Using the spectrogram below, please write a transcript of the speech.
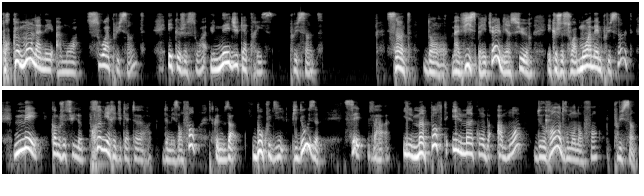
pour que mon année à moi soit plus sainte et que je sois une éducatrice plus sainte. Sainte dans ma vie spirituelle, bien sûr, et que je sois moi-même plus sainte, mais comme je suis le premier éducateur de mes enfants, ce que nous a beaucoup dit XII, c'est il m'importe, il m'incombe à moi de rendre mon enfant plus sain.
